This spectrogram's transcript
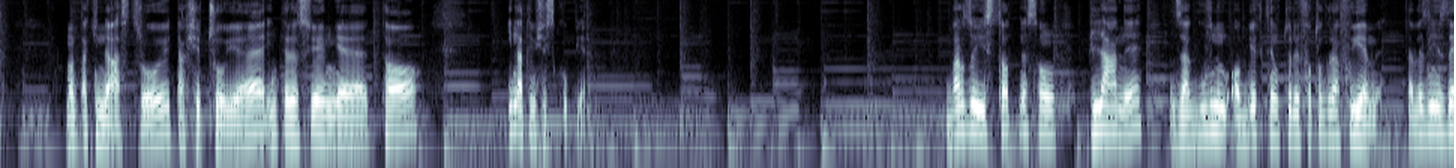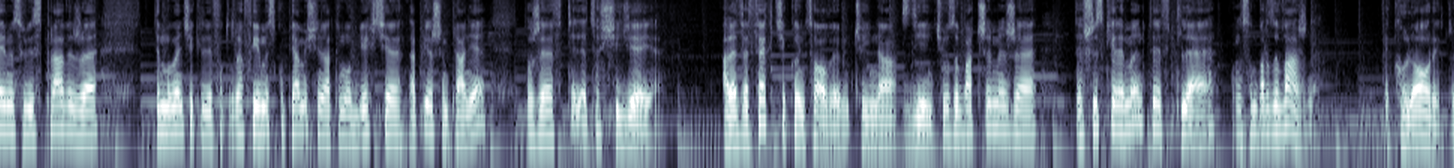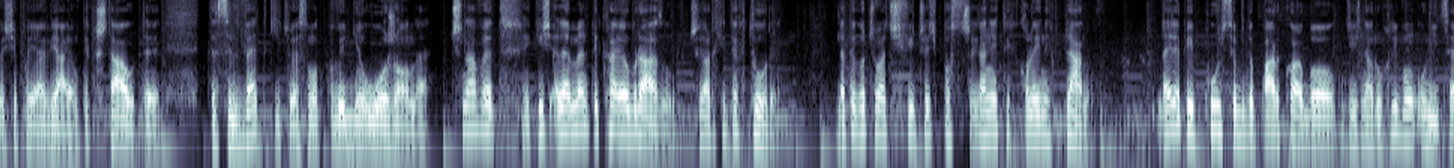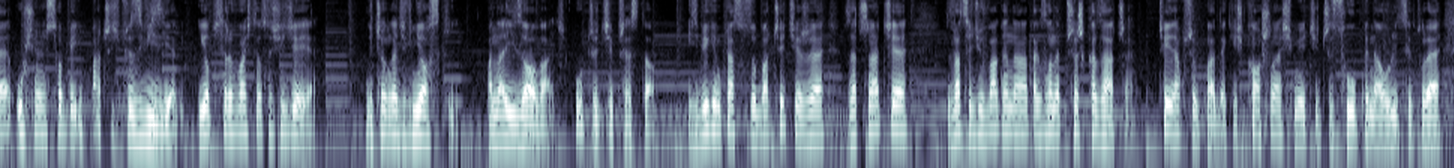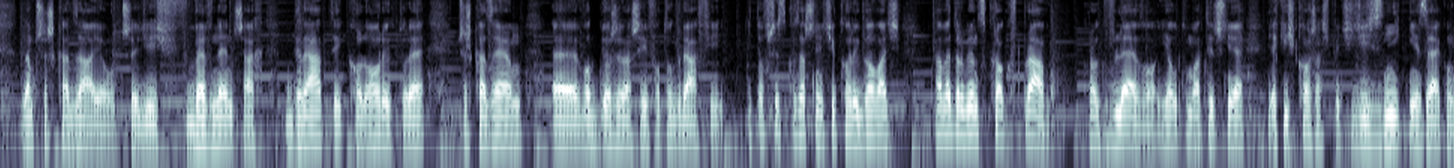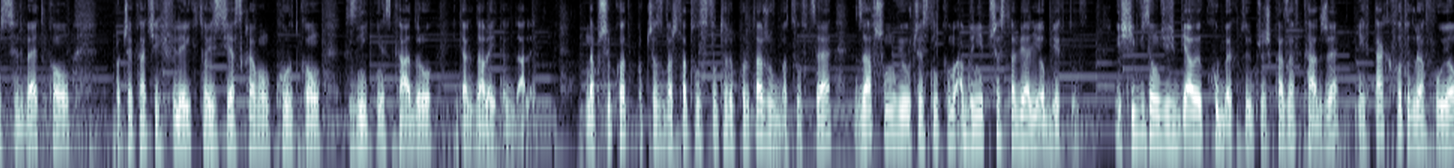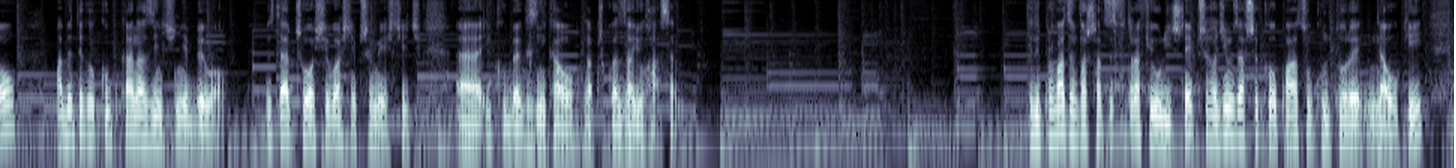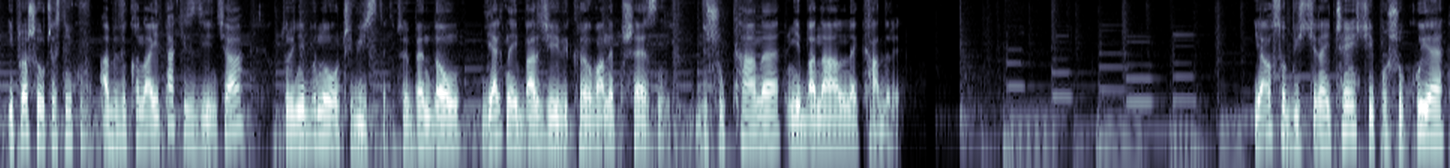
mam taki nastrój, tak się czuję, interesuje mnie to i na tym się skupię. Bardzo istotne są plany za głównym obiektem, który fotografujemy. Nawet nie zdajemy sobie sprawy, że w tym momencie, kiedy fotografujemy, skupiamy się na tym obiekcie na pierwszym planie, to że w tyle coś się dzieje. Ale w efekcie końcowym, czyli na zdjęciu, zobaczymy, że te wszystkie elementy w tle, one są bardzo ważne. Te kolory, które się pojawiają, te kształty, te sylwetki, które są odpowiednio ułożone, czy nawet jakieś elementy krajobrazu, czy architektury. Dlatego trzeba ćwiczyć postrzeganie tych kolejnych planów. Najlepiej pójść sobie do parku albo gdzieś na ruchliwą ulicę, usiąść sobie i patrzeć przez wizjer i obserwować to, co się dzieje. Wyciągać wnioski, analizować, uczyć się przez to. I z biegiem czasu zobaczycie, że zaczynacie zwracać uwagę na tak zwane przeszkadzacze, czyli na przykład jakieś kosze na śmieci, czy słupy na ulicy, które nam przeszkadzają, czy gdzieś we wnętrzach graty, kolory, które przeszkadzają e, w odbiorze naszej fotografii. I to wszystko zaczniecie korygować, nawet robiąc krok w prawo, krok w lewo i automatycznie jakiś kosz na śmieci gdzieś zniknie za jakąś sylwetką, poczekacie chwilę i ktoś z jaskrawą kurtką zniknie z kadru i tak dalej, i tak dalej. Na przykład podczas warsztatu z fotoreportażu w Bacówce zawsze mówię uczestnikom, aby nie przestawiali obiektów. Jeśli widzą gdzieś biały kubek, który przeszkadza w kadrze, niech tak fotografują, aby tego kubka na zdjęciu nie było. Wystarczyło się właśnie przemieścić e, i kubek znikał na przykład za juhasem. Kiedy prowadzę warsztaty z fotografii ulicznej, przychodzimy zawsze koło Pałacu Kultury i Nauki i proszę uczestników, aby wykonali takie zdjęcia, które nie będą oczywiste, które będą jak najbardziej wykreowane przez nich, wyszukane, niebanalne kadry. Ja osobiście najczęściej poszukuję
